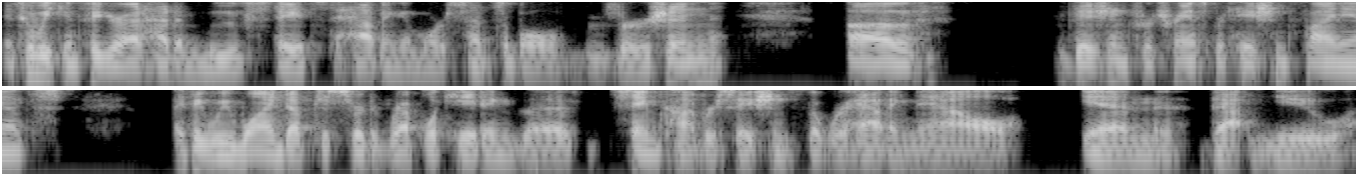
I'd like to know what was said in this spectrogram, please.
until we can figure out how to move states to having a more sensible version of vision for transportation finance, I think we wind up just sort of replicating the same conversations that we're having now in that new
